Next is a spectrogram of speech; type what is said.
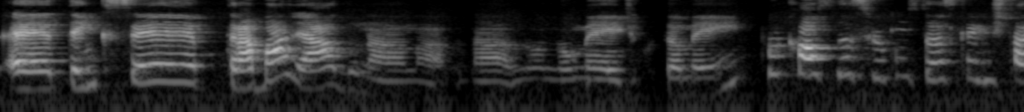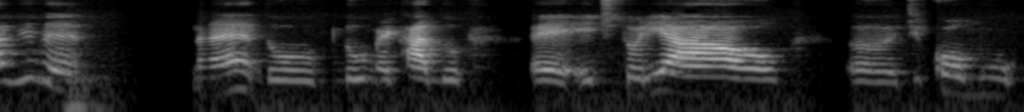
é, tem que ser trabalhado na, na, na, no, médico também, por causa das circunstâncias que a gente está vivendo, né? Do, do mercado é, editorial, uh, de como,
